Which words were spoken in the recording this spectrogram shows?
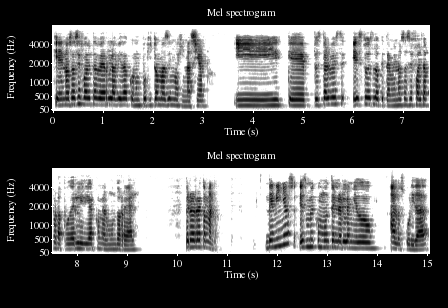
Que nos hace falta ver la vida con un poquito más de imaginación y que pues tal vez esto es lo que también nos hace falta para poder lidiar con el mundo real. Pero retomando, de niños es muy común tenerle miedo a la oscuridad,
